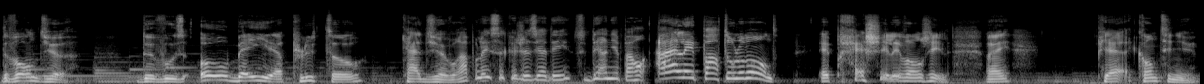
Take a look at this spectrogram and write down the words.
devant Dieu, de vous obéir plutôt qu'à Dieu. Vous rappelez ce que Jésus a dit, ce dernier parole Allez par tout le monde et prêchez l'évangile. Pierre continue,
